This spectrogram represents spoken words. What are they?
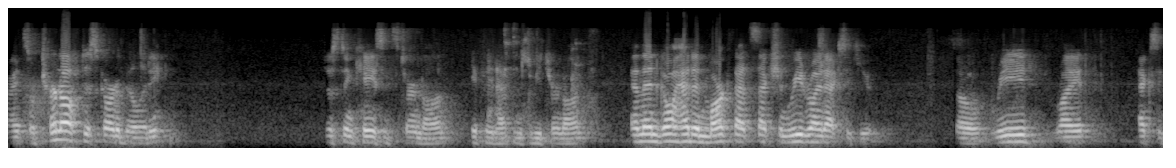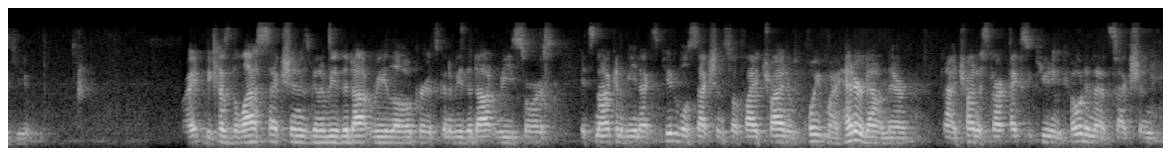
Right, so turn off discardability, just in case it's turned on, if it happens to be turned on. And then go ahead and mark that section read, write, execute. So read, write, execute. Right, because the last section is going to be the dot .reloc or it's going to be the dot .resource. It's not going to be an executable section, so if I try to point my header down there, and I try to start executing code in that section,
